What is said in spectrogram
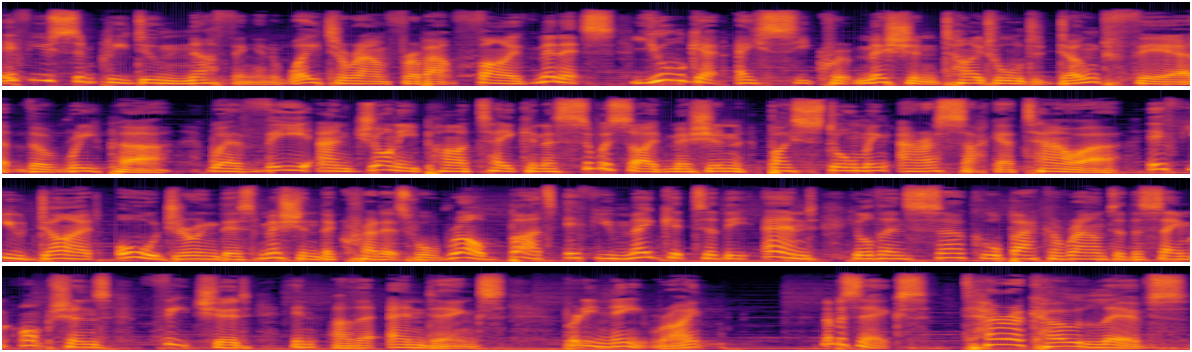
If you simply do nothing and wait around for about 5 minutes, you'll get a secret mission titled Don't Fear the Reaper, where V and Johnny partake in a suicide mission by storming Arasaka Tower. If you die at all during this mission, the credits will roll, but if you make it to the end, you'll then circle back around to the same options featured in other endings. Pretty neat, right? Number 6. Terrako Lives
